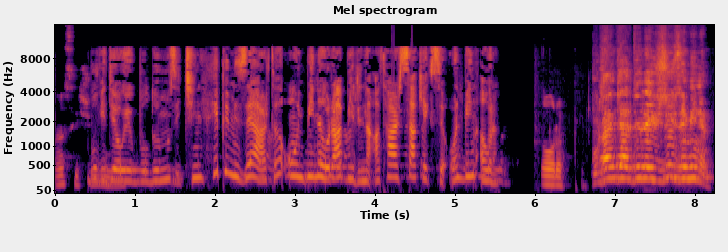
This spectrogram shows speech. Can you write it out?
Nasıl iş? Bu videoyu bulduğumuz için hepimize artı 10 bin euro birine atarsak eksi 10 bin euro. Doğru. Buradan geldiğine yüzde yüz eminim.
